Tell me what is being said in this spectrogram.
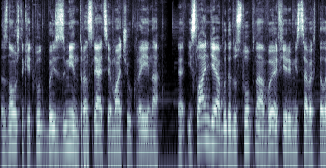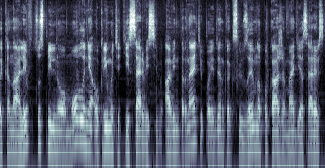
Знову ж таки, тут без змін трансляція матчу Україна. Е, Ісландія буде доступна в ефірі місцевих телеканалів суспільного мовлення, окрім ott сервісів. А в інтернеті поєдинку ексклюзивно покаже медіа-сервіс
